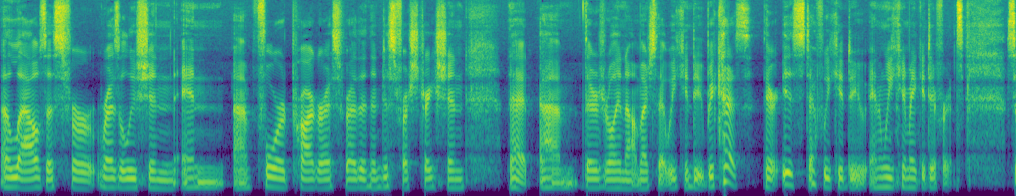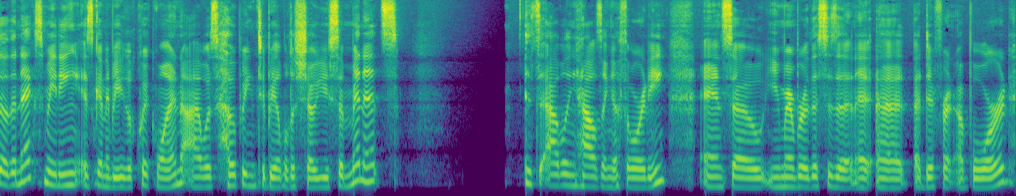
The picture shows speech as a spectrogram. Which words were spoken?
allows us for resolution and uh, forward progress rather than just frustration that um, there's really not much that we can do because there is stuff we could do and we can make a difference. So the next meeting is going to be a quick one. I was hoping to be able to show you some minutes it's Abilene Housing Authority. And so you remember this is a, a, a different board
